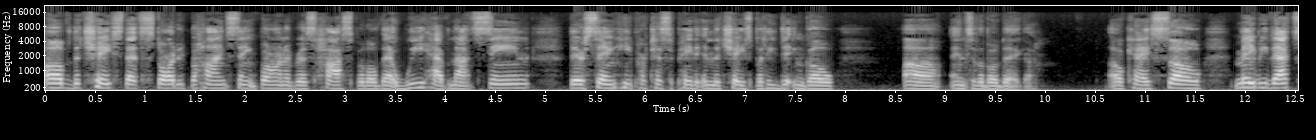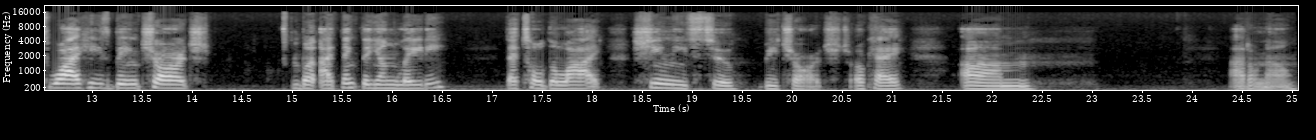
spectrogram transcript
of the chase that started behind St. Barnabas Hospital that we have not seen. They're saying he participated in the chase, but he didn't go uh, into the bodega. Okay, so maybe that's why he's being charged. But I think the young lady that told the lie, she needs to be charged. Okay. Um, I don't know.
